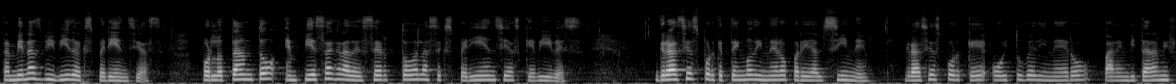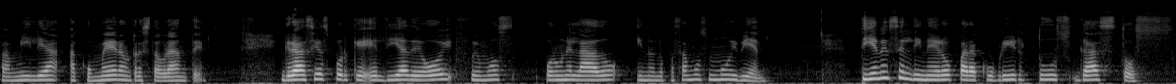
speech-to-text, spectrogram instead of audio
también has vivido experiencias. Por lo tanto, empieza a agradecer todas las experiencias que vives. Gracias porque tengo dinero para ir al cine. Gracias porque hoy tuve dinero para invitar a mi familia a comer a un restaurante. Gracias porque el día de hoy fuimos por un helado y nos lo pasamos muy bien. Tienes el dinero para cubrir tus gastos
